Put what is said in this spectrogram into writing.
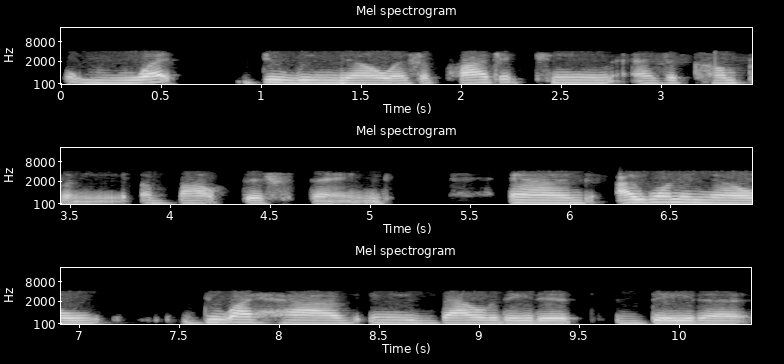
what do we know as a project team, as a company about this thing? And I want to know, do I have any validated data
